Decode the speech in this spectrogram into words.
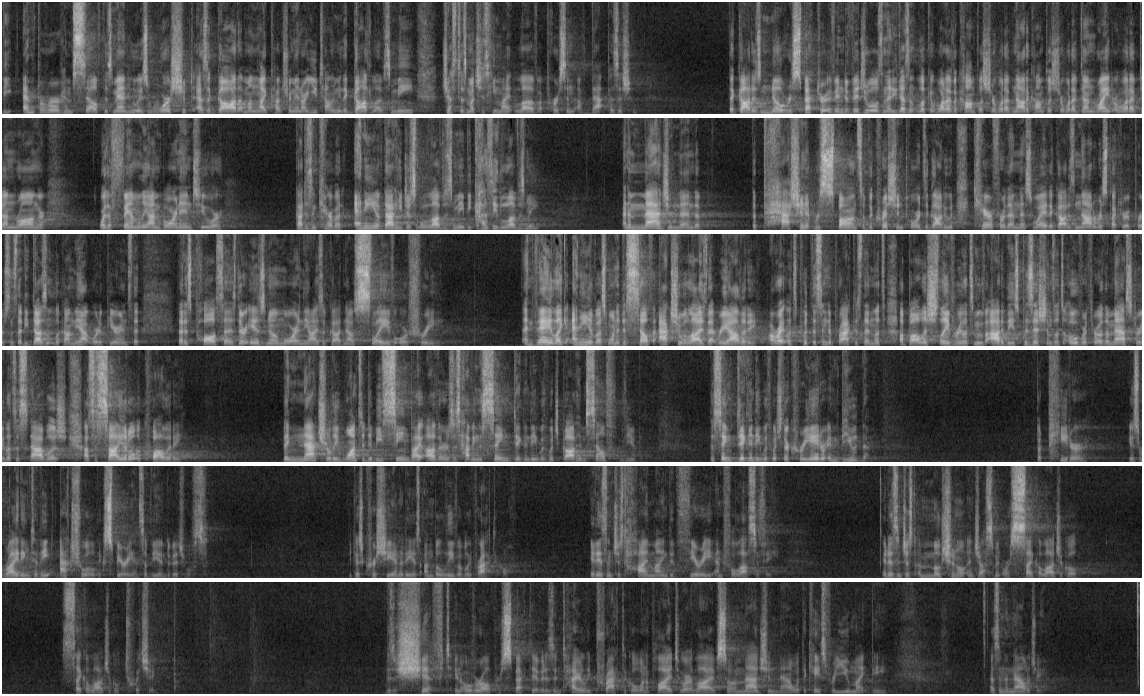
the emperor himself, this man who is worshiped as a god among my countrymen, are you telling me that God loves me just as much as he might love a person of that position? That God is no respecter of individuals and that He doesn't look at what I've accomplished or what I've not accomplished or what I've done right or what I've done wrong or, or the family I'm born into or God doesn't care about any of that. He just loves me because He loves me. And imagine then the, the passionate response of the Christian towards a God who would care for them this way that God is not a respecter of persons, that He doesn't look on the outward appearance, that that, as Paul says, there is no more in the eyes of God now slave or free. And they, like any of us, wanted to self actualize that reality. All right, let's put this into practice then. Let's abolish slavery. Let's move out of these positions. Let's overthrow the mastery. Let's establish a societal equality. They naturally wanted to be seen by others as having the same dignity with which God Himself viewed them, the same dignity with which their Creator imbued them. But Peter is writing to the actual experience of the individuals. Because Christianity is unbelievably practical. It isn't just high minded theory and philosophy. It isn't just emotional adjustment or psychological psychological twitching. It is a shift in overall perspective. It is entirely practical when applied to our lives. So imagine now what the case for you might be as an analogy.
